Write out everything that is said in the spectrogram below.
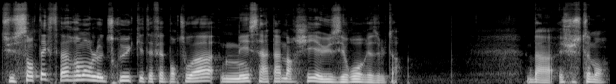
Tu sentais que c'était pas vraiment le truc qui était fait pour toi, mais ça n'a pas marché, il y a eu zéro résultat. Ben justement,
